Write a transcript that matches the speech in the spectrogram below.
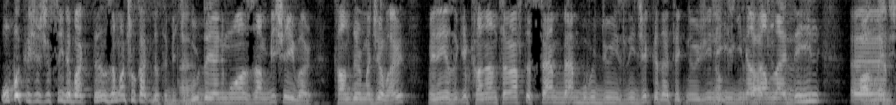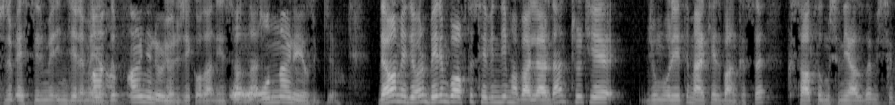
O bakış açısıyla baktığın zaman çok haklı tabii ki. Evet. Burada yani muazzam bir şey var. Kandırmaca var. Ve ne yazık ki kanan tarafta sen ben bu videoyu izleyecek kadar teknolojiyle Yok işte, ilgili adamlar kötü. değil. Ee, Almayı düşünüp S20 inceleme a- yazıp aynen öyle. görecek olan insanlar. o- onlar ne yazık ki. Devam ediyorum. Benim bu hafta sevindiğim haberlerden Türkiye Cumhuriyeti Merkez Bankası kısaltılmışını yazdığım için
